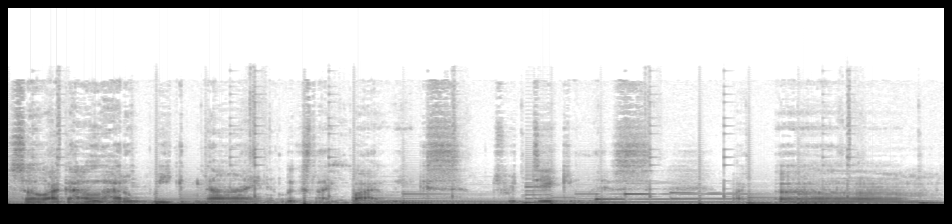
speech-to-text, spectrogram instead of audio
So I got a lot of week nine. It looks like bye weeks. It's ridiculous. Um,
